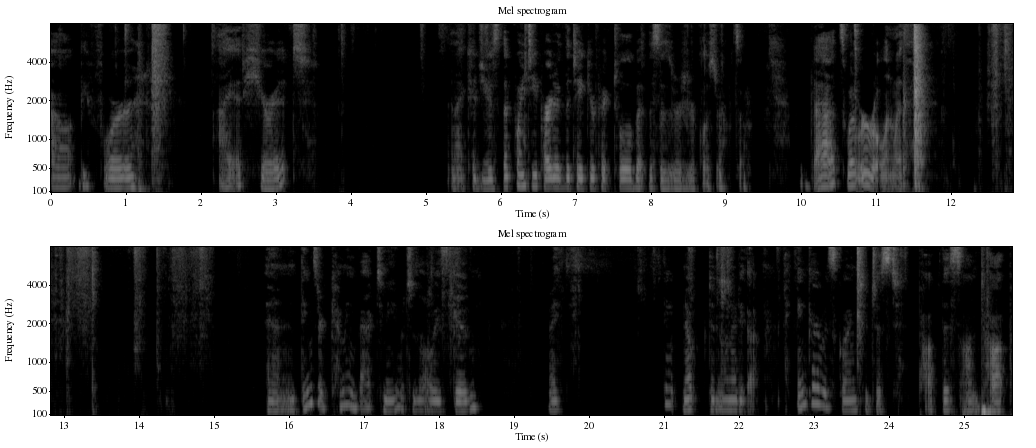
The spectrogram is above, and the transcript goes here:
out before I adhere it. And I could use the pointy part of the take your pick tool, but the scissors are closer. So that's what we're rolling with. And things are coming back to me, which is always good. I think, nope, didn't want to do that. I think I was going to just pop this on top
